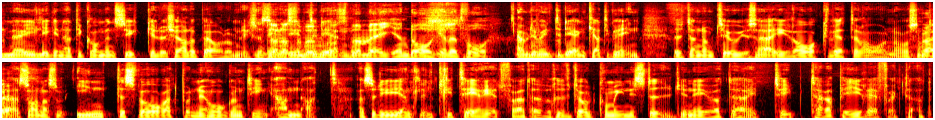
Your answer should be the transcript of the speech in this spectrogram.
möjligen att det kom en cykel och körde på dem. Liksom. Sådana det, det, är som inte umgås den, med mig en dag eller två. ja, men det var inte den kategorin, utan de tog ju såna här Irak-veteraner och sånt Right. där. Sådana som inte svarat på någonting annat. Alltså det är ju egentligen kriteriet för att överhuvudtaget komma in i studien är ju att det här är typ terapirefraktärt.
